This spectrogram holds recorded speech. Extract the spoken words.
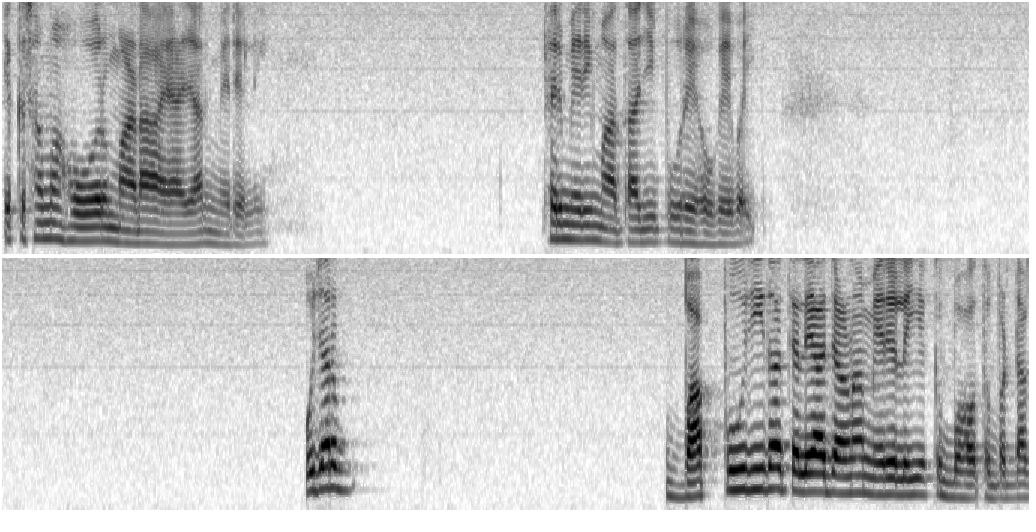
ਇੱਕ ਸਮਾਂ ਹੋਰ ਮਾੜਾ ਆਇਆ ਯਾਰ ਮੇਰੇ ਲਈ। ਫਿਰ ਮੇਰੀ ਮਾਤਾ ਜੀ ਪੂਰੇ ਹੋ ਗਏ ਬਾਈ। ਉਹ ਯਾਰ, ਬਾਪੂ ਜੀ ਦਾ ਚਲਿਆ ਜਾਣਾ ਮੇਰੇ ਲਈ ਇੱਕ ਬਹੁਤ ਵੱਡਾ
